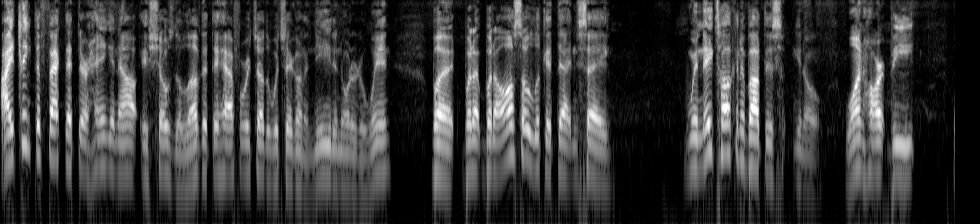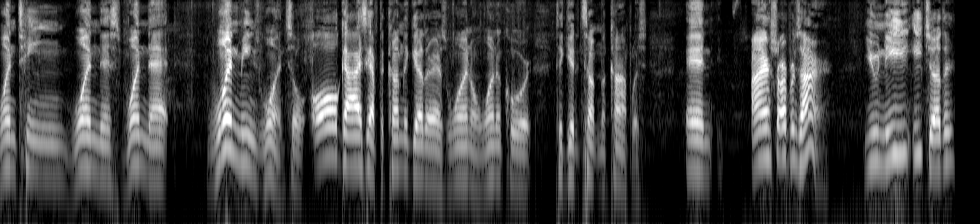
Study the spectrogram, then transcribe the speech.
I think the fact that they're hanging out it shows the love that they have for each other, which they're going to need in order to win. But but but I also look at that and say, when they talking about this, you know, one heartbeat, one team, one this, one that, one means one. So all guys have to come together as one on one accord to get something accomplished. And iron sharpens iron. You need each other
